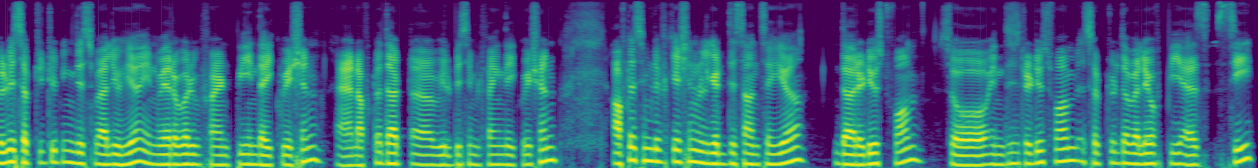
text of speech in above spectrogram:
We'll be substituting this value here in wherever we find p in the equation and after that uh, we'll be simplifying the equation. After simplification we'll get this answer here the reduced form. So in this reduced form substitute the value of p as c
